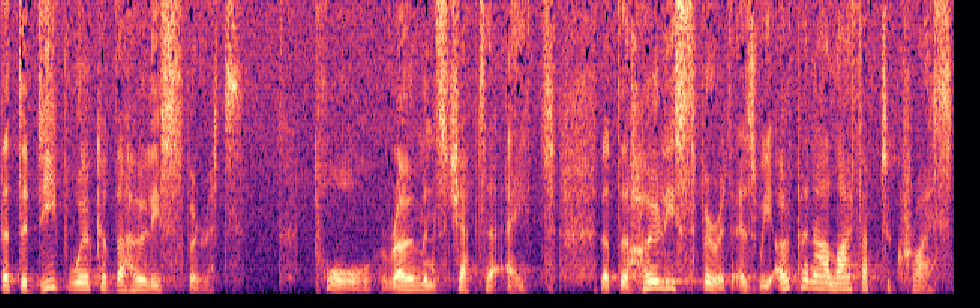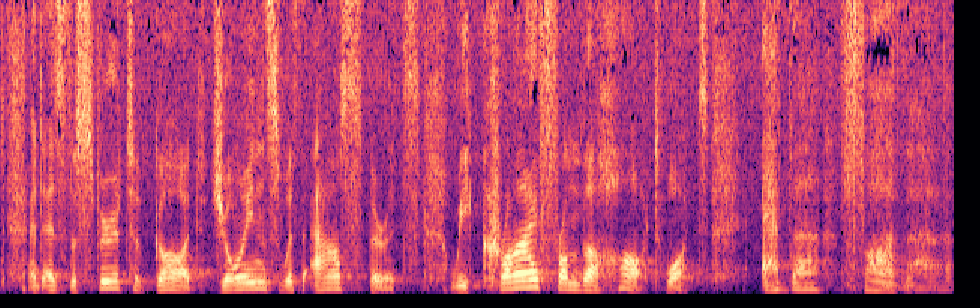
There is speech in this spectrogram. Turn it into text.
That the deep work of the Holy Spirit, Paul, Romans chapter 8, that the Holy Spirit, as we open our life up to Christ, and as the Spirit of God joins with our spirits, we cry from the heart, what? Abba, Father.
